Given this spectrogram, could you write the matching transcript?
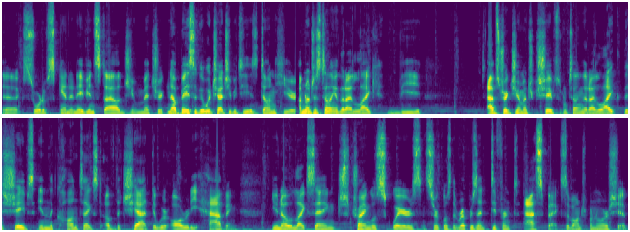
uh, sort of Scandinavian style, geometric. Now, basically, what ChatGPT has done here, I'm not just telling you that I like the abstract geometric shapes, but I'm telling you that I like the shapes in the context of the chat that we're already having you know, like saying triangles, squares, and circles that represent different aspects of entrepreneurship.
